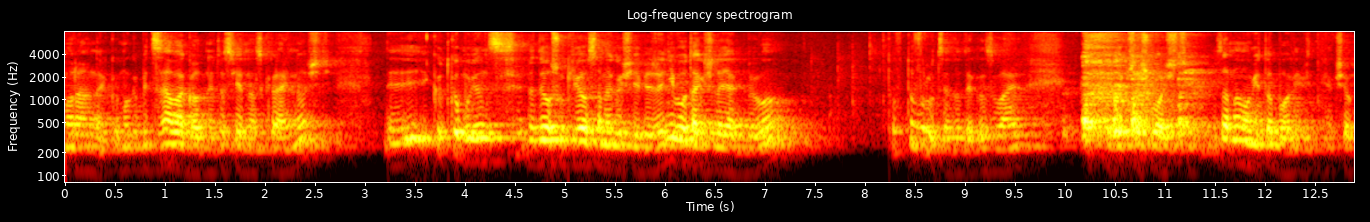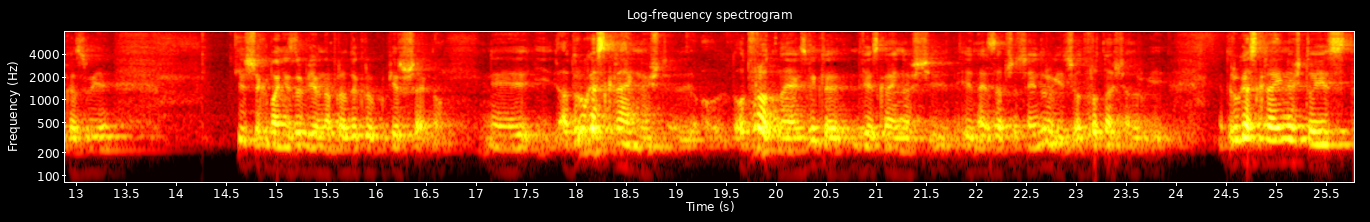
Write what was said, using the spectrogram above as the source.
moralnego. Mogę być załagodny, to jest jedna skrajność. I krótko mówiąc, będę oszukiwał samego siebie, że nie było tak źle, jak było, to, to wrócę do tego zła, do tej przeszłości. Za mało mnie to boli, jak się okazuje. Jeszcze chyba nie zrobiłem naprawdę kroku pierwszego. A druga skrajność, odwrotna, jak zwykle dwie skrajności, jedna jest zaprzeczeniem drugiej, czy odwrotnością drugiej. Druga skrajność to jest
